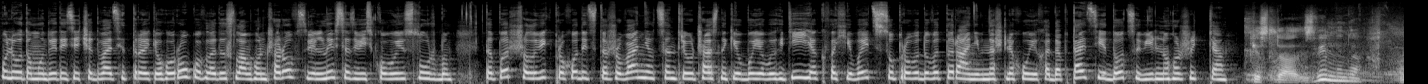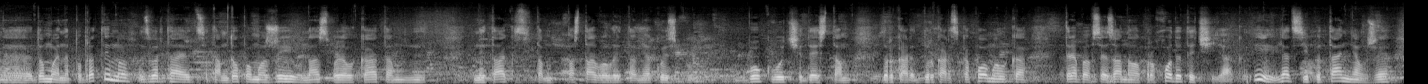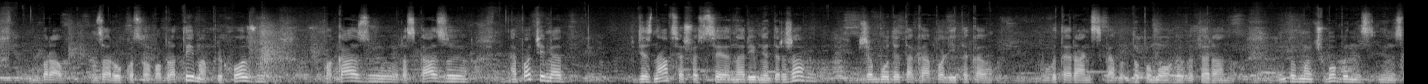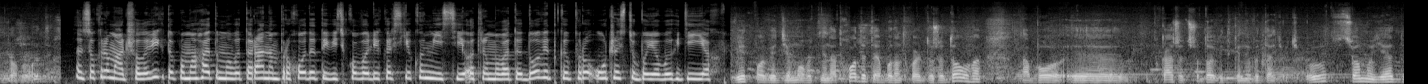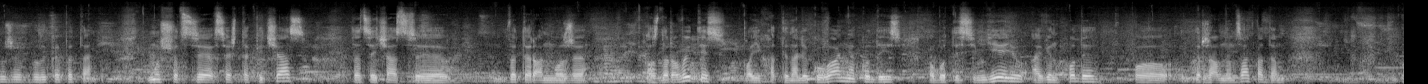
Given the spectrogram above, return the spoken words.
У лютому 2023 року Владислав Гончаров звільнився з військової служби. Тепер чоловік проходить стажування в центрі учасників бойових дій як фахівець супроводу ветеранів на шляху їх адаптації до цивільного життя. Після звільнення е, до мене побратими звертаються, там допоможи, у нас ВЛК там не так, там поставили там якусь букву чи десь там друкар, друкарська помилка. Треба все заново проходити чи як. І я ці питання вже брав за руку свого побратима, приходжу, показую, розказую. А потім я дізнався, що це на рівні держави вже буде така політика ветеранська допомоги ветерану. І думаю, чому би не, спробувати. Зокрема, чоловік допомагатиме ветеранам проходити військово-лікарські комісії, отримувати довідки про участь у бойових діях. Відповіді можуть не надходити або надходять дуже довго, або е, кажуть, що довідки не видають. У цьому є дуже велике питання, тому що це все ж таки час. За цей час е, ветеран може оздоровитись, поїхати на лікування кудись, побути з сім'єю, а він ходить по державним закладам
